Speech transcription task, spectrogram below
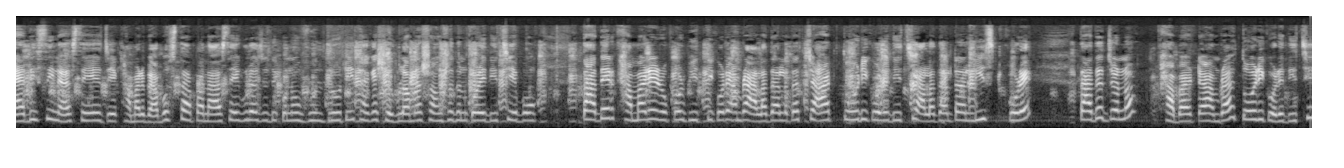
মেডিসিন আছে, যে খামার ব্যবস্থাপনা আছে, এগুলো যদি কোনো ভুল ত্রুটি থাকে সেগুলো আমরা সংশোধন করে দিচ্ছি এবং তাদের খামারের ওপর ভিত্তি করে আমরা আলাদা আলাদা চার্ট তৈরি করে দিচ্ছি, আলাদা আলাদা লিস্ট করে তাদের জন্য খাবারটা আমরা তৈরি করে দিচ্ছি।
